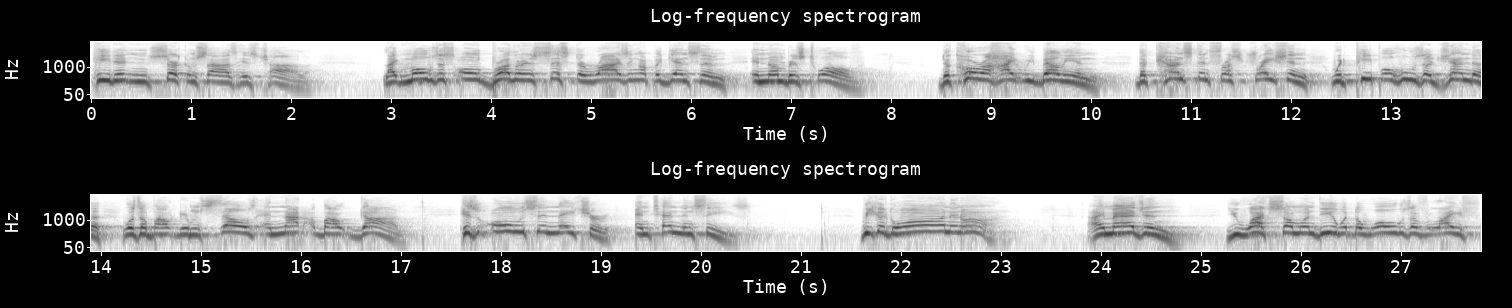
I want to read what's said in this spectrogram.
he didn't circumcise his child. Like Moses' own brother and sister rising up against him in Numbers 12. The Korahite rebellion, the constant frustration with people whose agenda was about themselves and not about God, his own sin nature and tendencies. We could go on and on. I imagine you watch someone deal with the woes of life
